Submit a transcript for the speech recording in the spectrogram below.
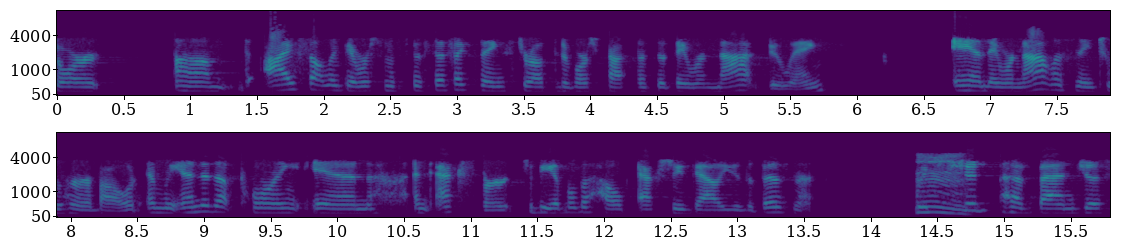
short, um, I felt like there were some specific things throughout the divorce process that they were not doing and they were not listening to her about. And we ended up pulling in an expert to be able to help actually value the business, which Mm. should have been just,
